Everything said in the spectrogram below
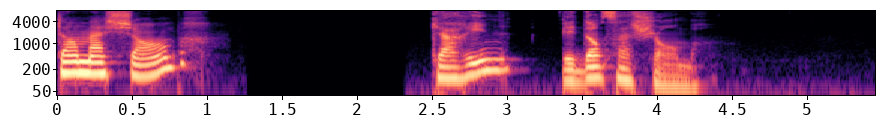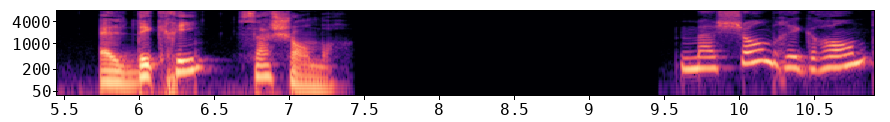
Dans ma chambre. Karine est dans sa chambre. Elle décrit sa chambre. Ma chambre est grande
